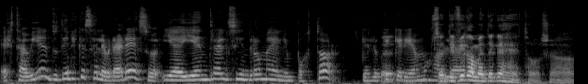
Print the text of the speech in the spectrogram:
está bien, tú tienes que celebrar eso. Y ahí entra el síndrome del impostor, que es lo que eh, queríamos Científicamente, ¿qué es esto? O sea...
